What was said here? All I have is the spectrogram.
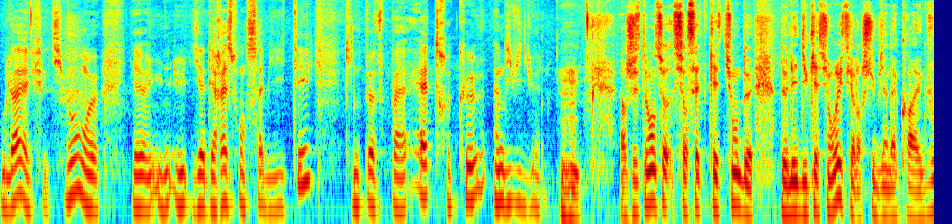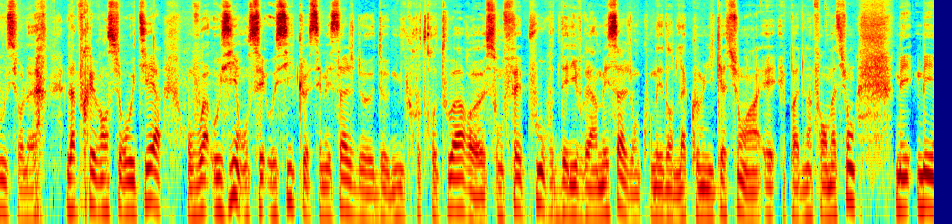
où là, effectivement, euh, il y, a des responsabilités qui ne peuvent pas être que individuelles. Mm-hmm. Alors justement, sur, cette question de, l'éducation risque, alors je suis bien d'accord avec vous sur la, prévention routière, on voit aussi, on sait aussi que ces messages de, micro-trottoirs euh, sont faits pour délivrer un message, donc on est dans de la communication hein, et, pas de l'information. Mais, mais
